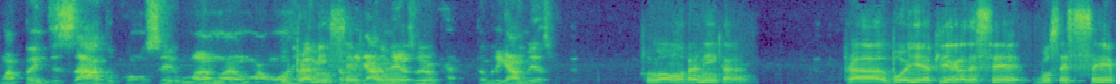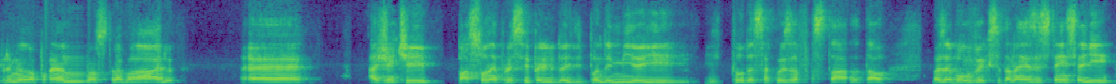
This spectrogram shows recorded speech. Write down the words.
um aprendizado como ser humano, é uma honra. Para mim, Muito sempre. Obrigado também. mesmo, viu, cara? Muito obrigado mesmo. Foi uma honra para mim, cara. Pra, pô, e eu queria agradecer você sempre, meu, apoiando o nosso trabalho. É, a gente passou né, por esse período de pandemia e, e, toda essa coisa afastada e tal, mas é bom ver que você está na resistência aí,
